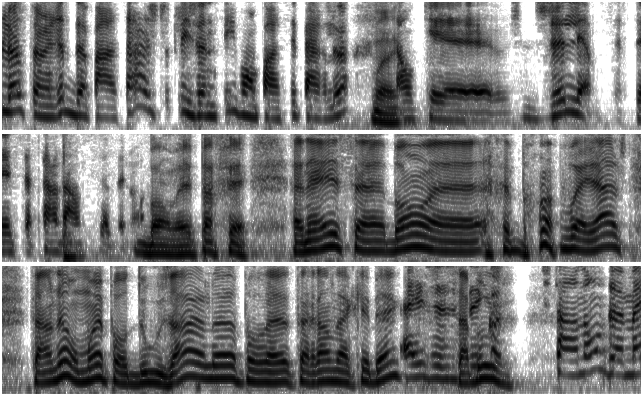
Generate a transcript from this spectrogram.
là, c'est un rite de passage. Toutes les jeunes filles vont passer par là. Donc, euh, je, l'aime cette, cette tendance-là, Benoît. Bon, ben, parfait. Anaïs, euh, bon, euh, bon voyage. T'en as au moins pour 12 heures là pour te rendre à Québec. ça bouge. je t'en onde demain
